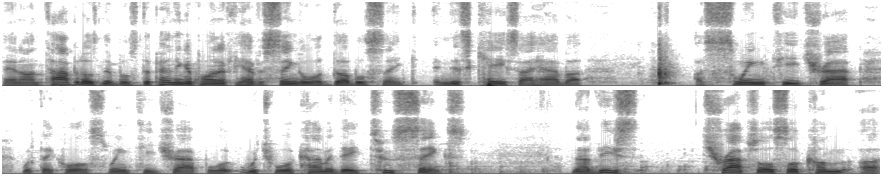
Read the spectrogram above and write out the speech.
And on top of those nipples depending upon if you have a single or double sink in this case I have a a swing T trap what they call a swing T trap which will accommodate two sinks. Now these traps also come uh,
